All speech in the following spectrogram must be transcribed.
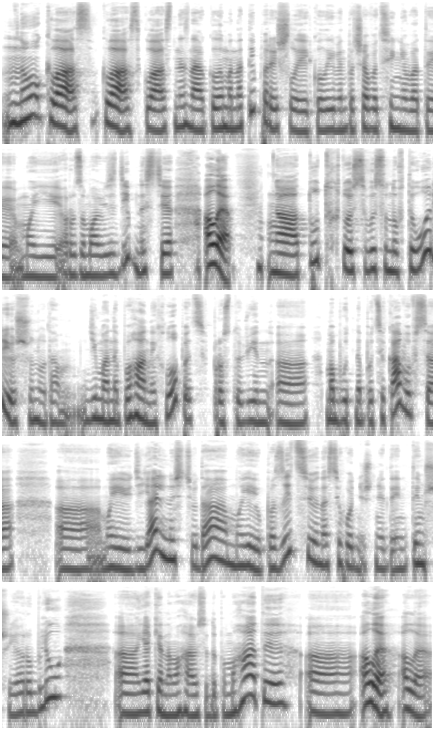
Ну, клас, клас, клас. Не знаю, коли ми на ти перейшли, і коли він почав оцінювати мої розумові здібності. Але а, тут хтось висунув теорію, що ну там Діма непоганий хлопець, просто він, а, мабуть, не поцікавився а, моєю діяльністю, да, моєю позицією на сьогоднішній день, тим, що я роблю, а, як я намагаюся допомагати. А, але, але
